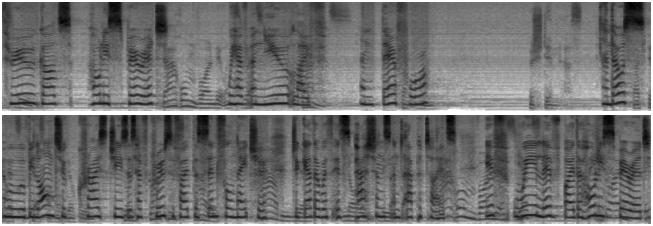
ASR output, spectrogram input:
Through God's Holy Spirit, we have a new life, and therefore, and those who belong to Christ Jesus have crucified the sinful nature together with its passions and appetites. If we live by the Holy Spirit,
